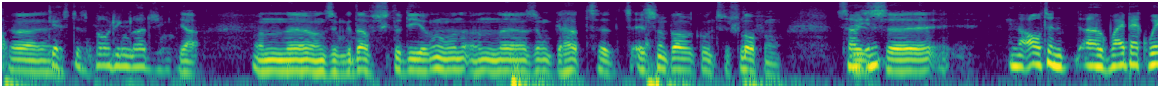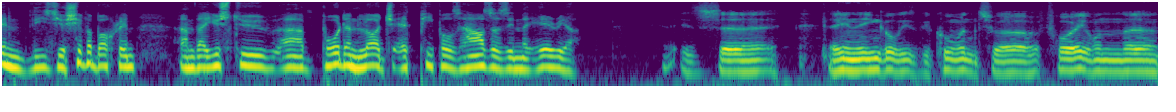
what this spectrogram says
äh, Guest is boarding lodging. Ja. Und, äh, und sie haben gedacht studieren und, und äh, sie haben gehabt äh, zu essen war und zu schlafen. So in, äh, in the olden, uh, way back when, these yeshiva bochrim, um, they used to uh, board and lodge at people's houses in the area. ist äh, ein Engel ist gekommen zur Frau und äh,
